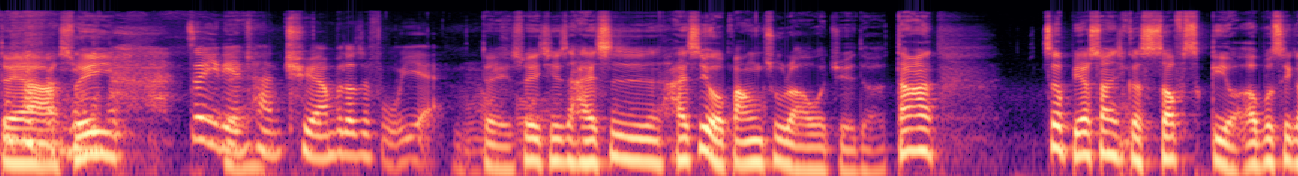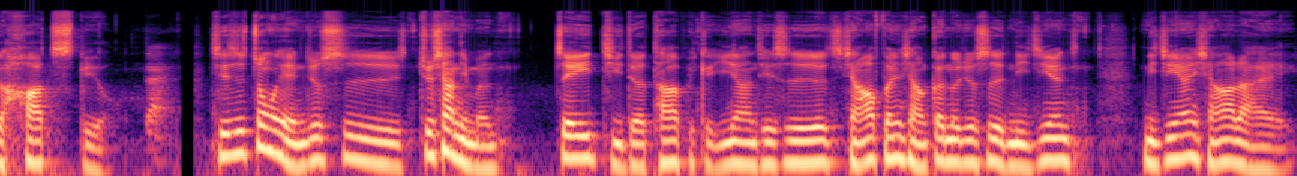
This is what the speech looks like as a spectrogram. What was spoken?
对啊，所以这一连串全部都是服务业。对，所以其实还是还是有帮助了，我觉得。当然，这比较算是一个 soft skill，而不是一个 hard skill。对，其实重点就是，就像你们这一集的 topic 一样，其实想要分享更多，就是你今天你今天想要来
